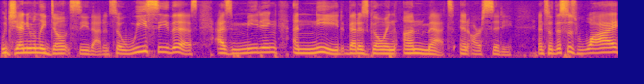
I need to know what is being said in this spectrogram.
We genuinely don't see that. And so we see this as meeting a need that is going unmet in our city. And so this is why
